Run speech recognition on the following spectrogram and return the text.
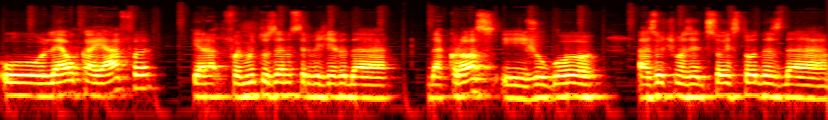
o Léo Caiafa, que era, foi muitos anos cervejeiro da, da Cross e jogou as últimas edições todas da,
